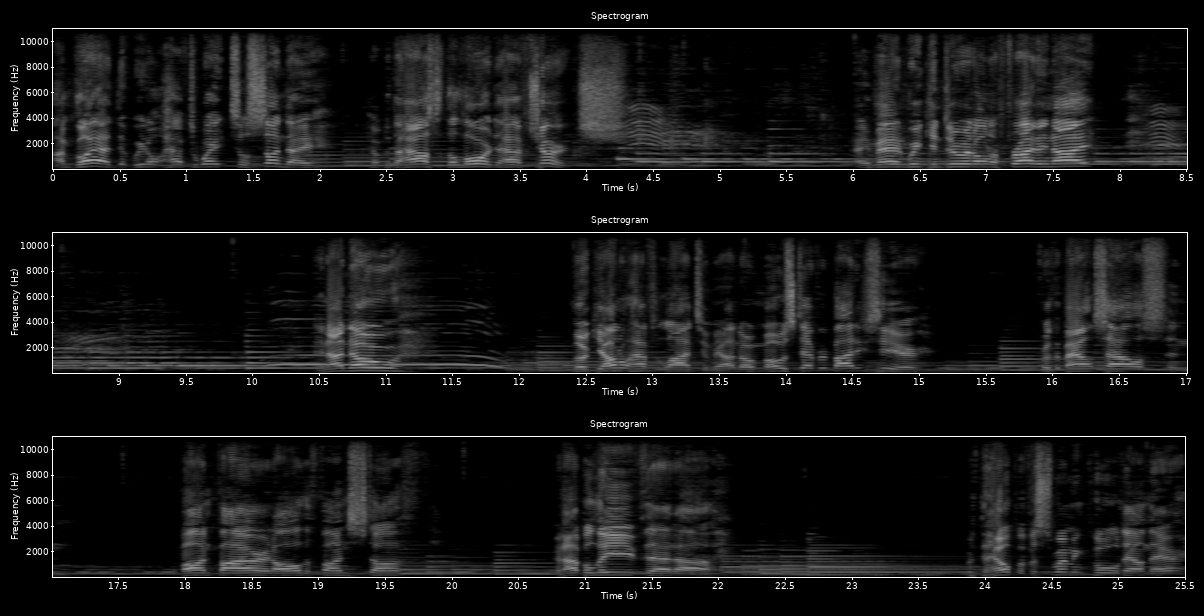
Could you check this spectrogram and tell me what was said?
I'm glad that we don't have to wait till Sunday come to the house of the Lord to have church. Amen. We can do it on a Friday night. And I know, look, y'all don't have to lie to me. I know most everybody's here for the bounce house and bonfire and all the fun stuff. But I believe that uh, with the help of a swimming pool down there,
